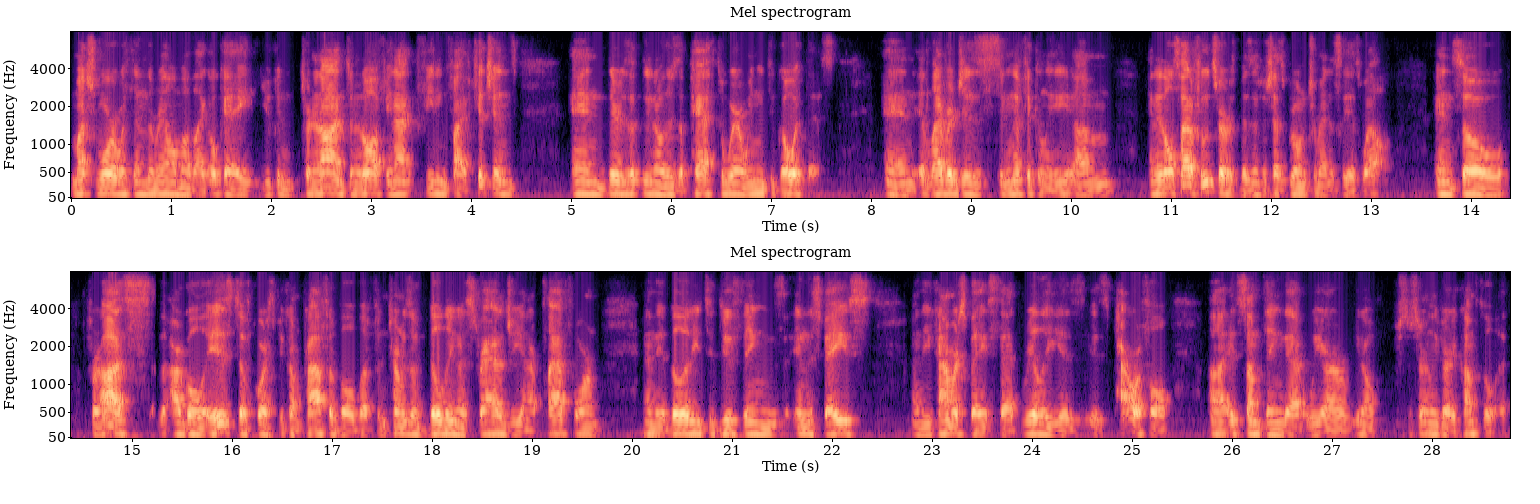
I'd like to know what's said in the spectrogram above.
much more within the realm of like, okay, you can turn it on, turn it off. You're not feeding five kitchens, and there's a, you know there's a path to where we need to go with this, and it leverages significantly. Um, and it also had a food service business which has grown tremendously as well. And so for us, our goal is to, of course, become profitable. But in terms of building a strategy and our platform and the ability to do things in the space and the e-commerce space that really is is powerful, uh, it's something that we are, you know, certainly very comfortable with.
